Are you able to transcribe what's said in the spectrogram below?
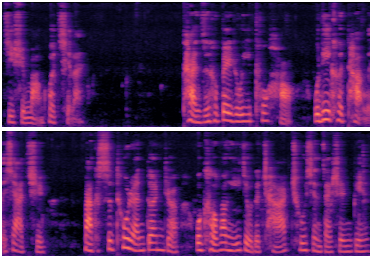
继续忙活起来。毯子和被褥一铺好，我立刻躺了下去。马克思突然端着我渴望已久的茶出现在身边，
